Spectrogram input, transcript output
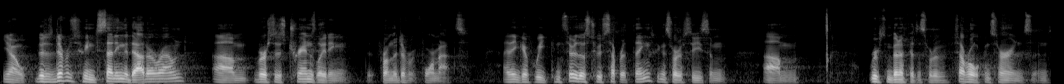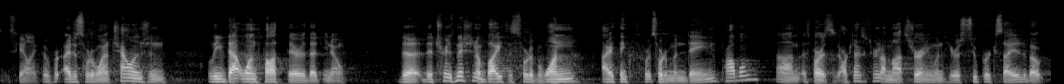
you know, there's a difference between sending the data around um, versus translating from the different formats. I think if we consider those two separate things, we can sort of see some um, reap some benefits and sort of several concerns in scaling. So I just sort of want to challenge and leave that one thought there that, you know, the, the transmission of bytes is sort of one, I think, sort of mundane problem um, as far as architecture concerned. I'm not sure anyone here is super excited about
